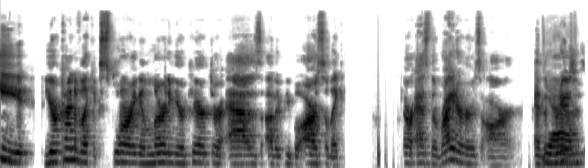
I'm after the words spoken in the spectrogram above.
TV, you're kind of like exploring and learning your character as other people are. So like, or as the writers are, and the Yeah. producers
